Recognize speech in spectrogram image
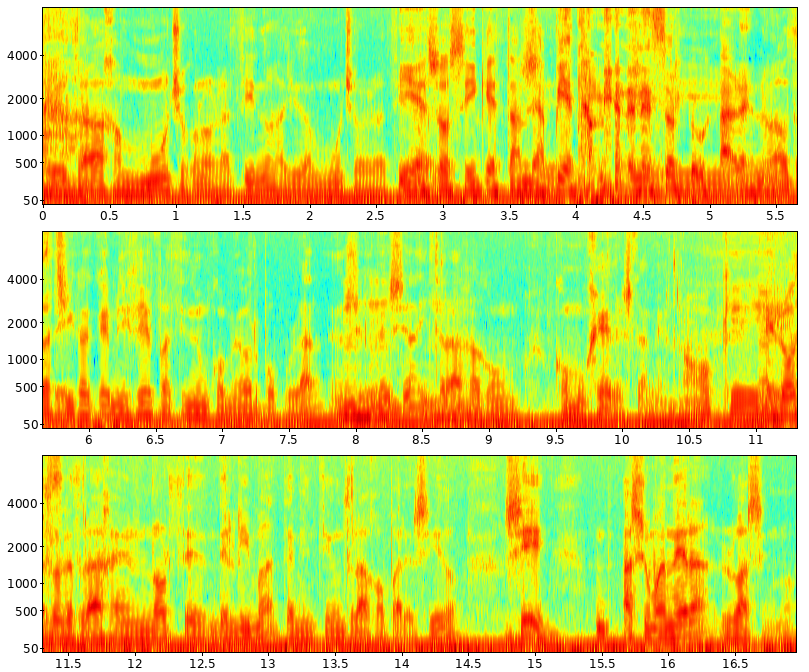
él trabaja mucho con los latinos, ayuda mucho a los latinos. Y eso sí que están de a pie también en esos lugares, ¿no? La otra chica que es mi jefa tiene un comedor popular en su iglesia y trabaja con, con, mujeres también. Okay. El otro que trabaja en el norte de Lima también tiene un trabajo parecido. Sí, a su manera lo hacen, ¿no?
